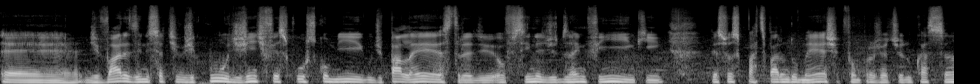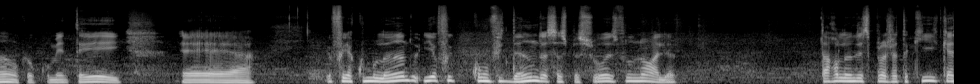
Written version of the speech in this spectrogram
é, de várias iniciativas de curso, de gente que fez curso comigo, de palestra, de oficina de design thinking, pessoas que participaram do Mesh, que foi um projeto de educação que eu comentei. É, eu fui acumulando e eu fui convidando essas pessoas, falando, olha, tá rolando esse projeto aqui, quer,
